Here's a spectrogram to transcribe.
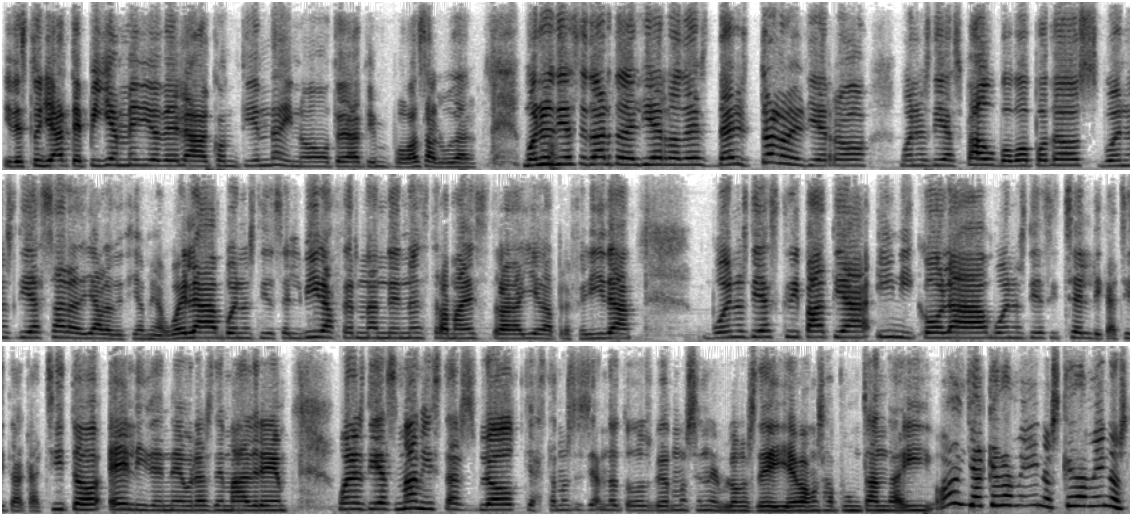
Y de esto ya te pilla en medio de la contienda y no te da tiempo a saludar. Buenos días, Eduardo del Hierro, desde el trono del Hierro. Buenos días, Pau, Bobópodos. Buenos días, Sara, ya lo decía mi abuela. Buenos días, Elvira Fernández, nuestra maestra gallega preferida. Buenos días, Cripatia y Nicola. Buenos días, Ichel de Cachito a Cachito. Eli de Neuras de Madre. Buenos días, Mami Stars Blog. Ya estamos deseando todos vernos en el Blogs de ella. Vamos apuntando ahí. ¡Ay, ya queda menos, queda menos!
